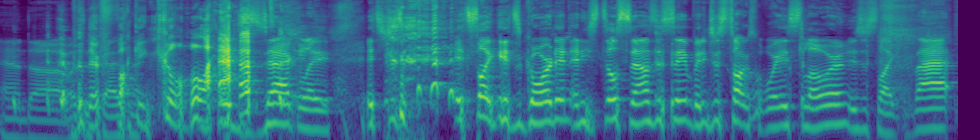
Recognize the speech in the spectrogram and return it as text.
and uh, what's they're fucking collapsed. Exactly. It's just, it's like it's Gordon, and he still sounds the same, but he just talks way slower. It's just like that.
